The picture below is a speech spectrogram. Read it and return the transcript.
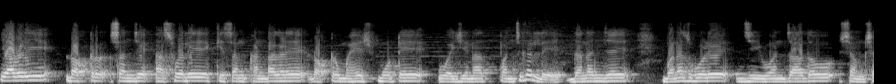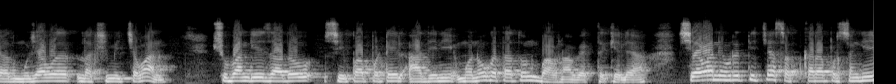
यावेळी डॉक्टर संजय अस्वले किसन खंडागळे डॉक्टर महेश मोठे वैजनाथ पंचगल्ले धनंजय बनसगोळे जीवन जाधव शमशाद मुजावर लक्ष्मी चव्हाण शुभांगी जाधव शिपा पटेल आदींनी मनोगतातून भावना व्यक्त केल्या. सेवानिवृत्तीच्या सत्काराप्रसंगी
